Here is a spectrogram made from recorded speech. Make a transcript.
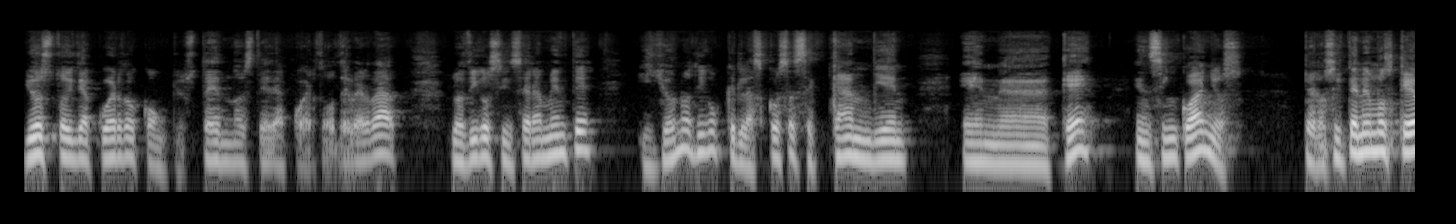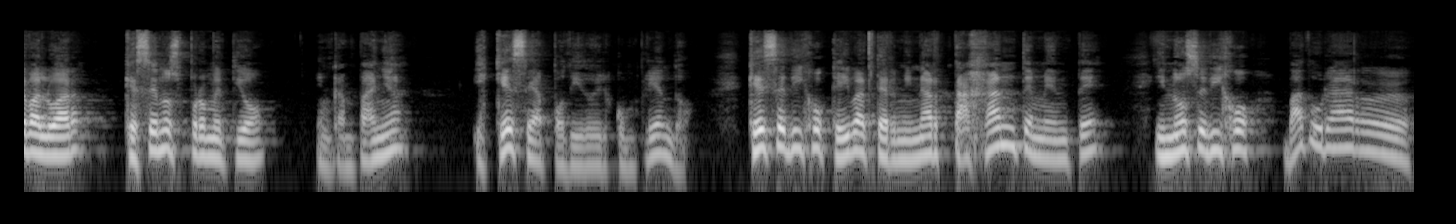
Yo estoy de acuerdo con que usted no esté de acuerdo. De verdad, lo digo sinceramente. Y yo no digo que las cosas se cambien en, eh, ¿qué? En cinco años. Pero sí tenemos que evaluar qué se nos prometió en campaña y qué se ha podido ir cumpliendo. ¿Qué se dijo que iba a terminar tajantemente y no se dijo va a durar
